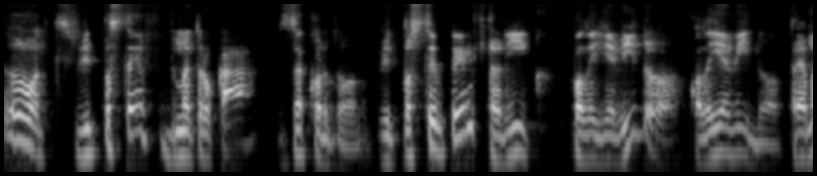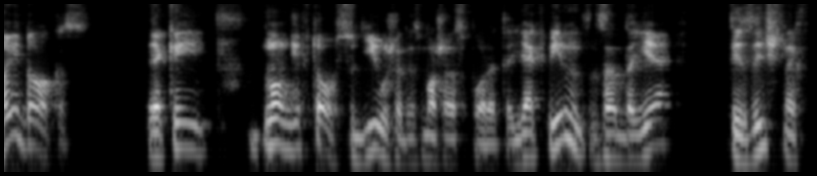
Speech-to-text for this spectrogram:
Ну, От відпустив Дмитрука за кордон. Відпустив тим, що рік, коли є відео, коли є відео, прямий доказ, який ну ніхто в суді вже не зможе оспорити, як він задає фізичних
